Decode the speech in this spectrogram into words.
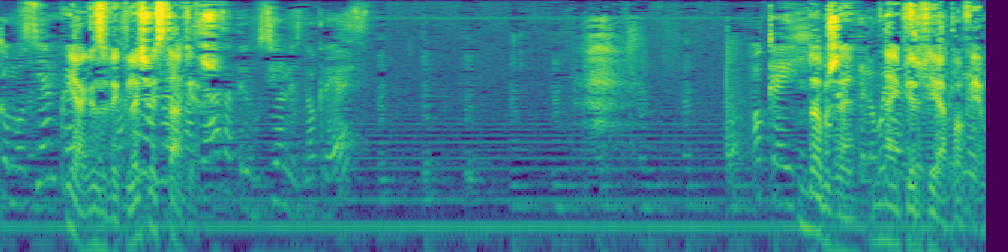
como siempre. Jak zwykle się stawiasz. demasiadas atribuciones, ¿no crees? Dobrze, okej, te lo voy a najpierw decir ja primero. powiem.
